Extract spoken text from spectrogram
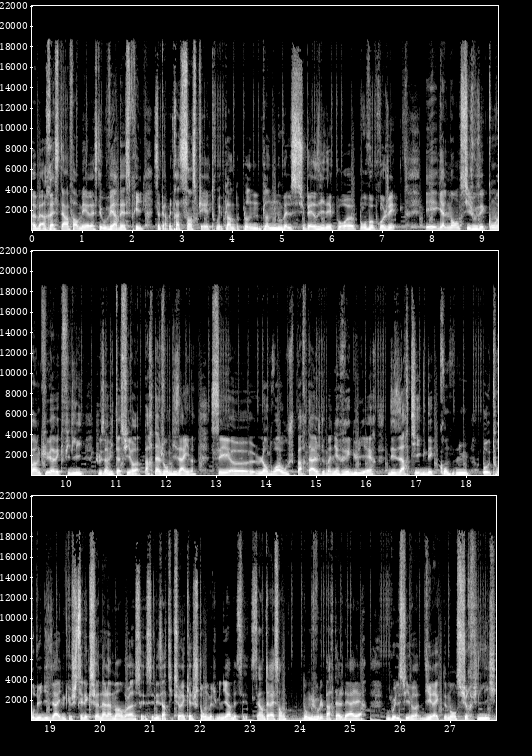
Euh, bah, restez informés, restez ouverts d'esprit. Ça permettra de s'inspirer, de trouver plein de, plein, de nouvelles super idées pour, euh, pour vos projets. Et également, si je vous ai convaincu avec Feedly, je vous invite à suivre Partageons Design. C'est euh, l'endroit où je partage de manière régulière des articles, des contenus autour du design que je sélectionne à la main. Voilà, c'est des articles sur lesquels je tombe et je me dis, ah, ben c'est intéressant donc je vous le partage derrière. Vous pouvez le suivre directement sur Feedly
